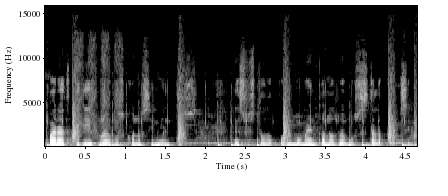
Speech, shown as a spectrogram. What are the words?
para adquirir nuevos conocimientos. Eso es todo por el momento, nos vemos hasta la próxima.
